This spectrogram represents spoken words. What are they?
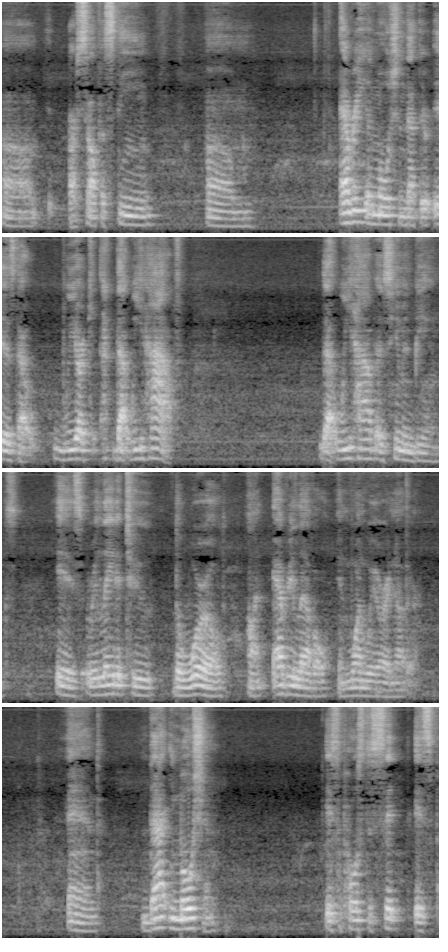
um, our self-esteem, um, every emotion that there is that we are that we have that we have as human beings is related to the world on every level in one way or another. And that emotion is supposed to sit is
